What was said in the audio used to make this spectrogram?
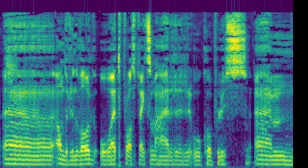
Uh, Andrerundevalg og et prospect som er OK pluss. Um,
